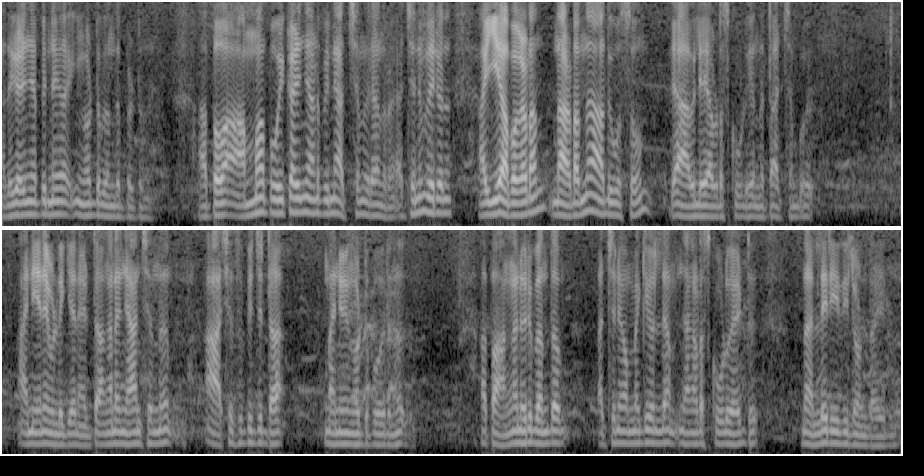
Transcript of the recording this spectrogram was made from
അത് കഴിഞ്ഞാൽ പിന്നെ ഇങ്ങോട്ട് ബന്ധപ്പെട്ടത്. അപ്പോൾ അമ്മ പോയി കഴിഞ്ഞാണ് പിന്നെ അച്ഛൻ വരാൻ തുടങ്ങി അച്ഛനും വരും. ഈ അപകടം നടന്ന ആ ദിവസവും രാവിലെ അവിടെ സ്കൂളിൽ വന്നിട്ട് അച്ഛൻ പോയി. അനിയനെ വിളിക്കാനായിട്ട്. അങ്ങനെ ഞാൻ ചെന്ന് ആശ്വസിപ്പിച്ചിട്ടാണ് മനു ഇങ്ങോട്ട് പോരുന്നത്. അപ്പോൾ അങ്ങനെ ഒരു ബന്ധം അച്ഛനും അമ്മയ്ക്കും എല്ലാം ഞങ്ങളുടെ സ്കൂളുമായിട്ട് നല്ല രീതിയിലുണ്ടായിരുന്നു.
